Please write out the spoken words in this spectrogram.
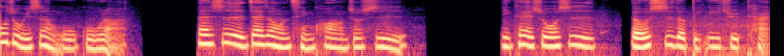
屋主也是很无辜啦。但是在这种情况，就是你可以说是得失的比例去看。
